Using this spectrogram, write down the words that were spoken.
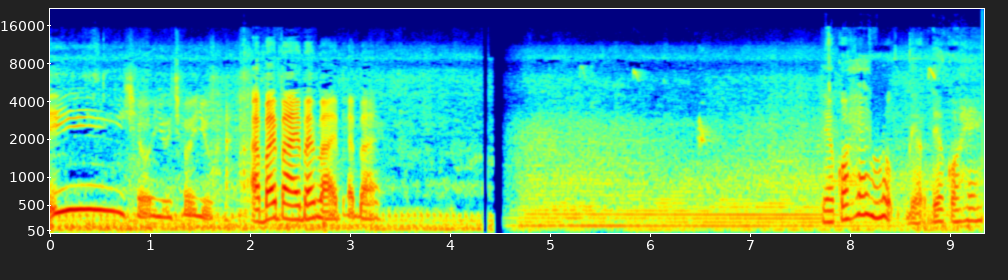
อี๋โชว์อยู่ โชว์อยู่ อะบายบายบายบายบายบายเดี๋ยวก็แห้งลูก เดี๋ยวเดี๋ยวก็แห้ง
